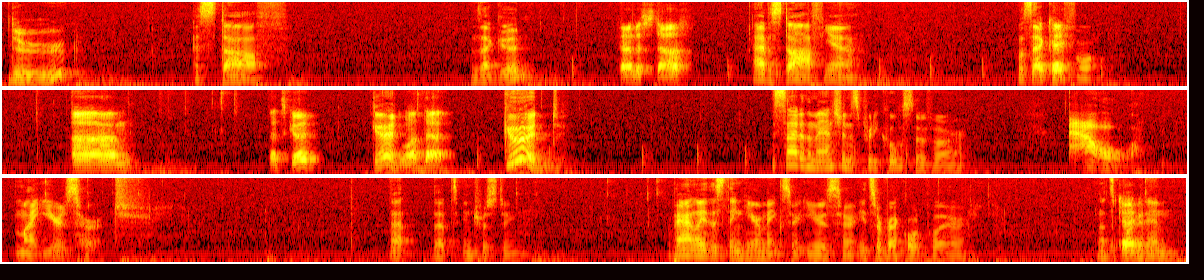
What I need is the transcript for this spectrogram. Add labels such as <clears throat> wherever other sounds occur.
Do? A staff. Is that good? Found a staff. I have a staff, yeah. What's that Okay. good for? Um, that's good. Good. You want that? Good. This side of the mansion is pretty cool so far. Ow. My ears hurt. That that's interesting. Apparently this thing here makes her ears hurt. It's a record player. Let's Okay. plug it in.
